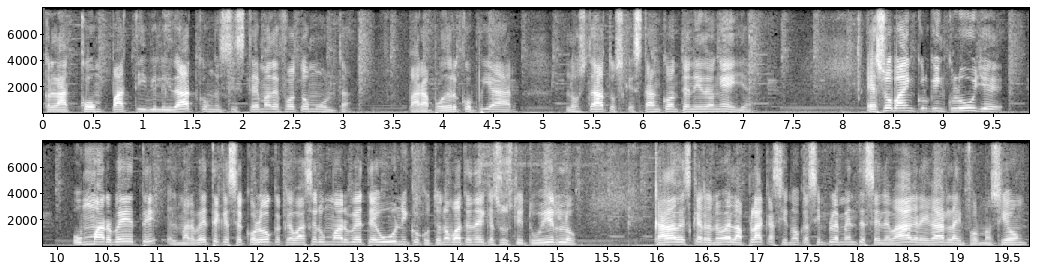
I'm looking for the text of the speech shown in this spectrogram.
la compatibilidad con el sistema de fotomulta para poder copiar los datos que están contenidos en ella. Eso va inclu incluye un marbete, el marbete que se coloca, que va a ser un marbete único, que usted no va a tener que sustituirlo cada vez que renueve la placa, sino que simplemente se le va a agregar la información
